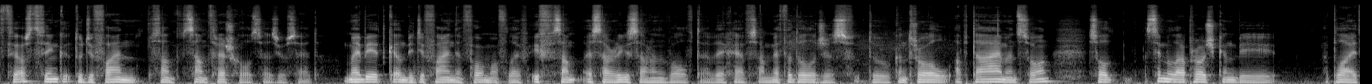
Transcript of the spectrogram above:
first thing to define some some thresholds, as you said. Maybe it can be defined in form of like if some SREs are involved, uh, they have some methodologies to control uptime and so on. So similar approach can be applied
